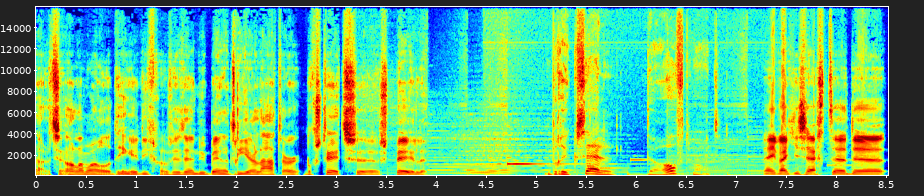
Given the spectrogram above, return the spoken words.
Nou, dat zijn allemaal dingen die gewoon- zijn nu bijna drie jaar later nog steeds eh, spelen. Bruxelles, de hoofdmoot. Nee, wat je zegt, eh, de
